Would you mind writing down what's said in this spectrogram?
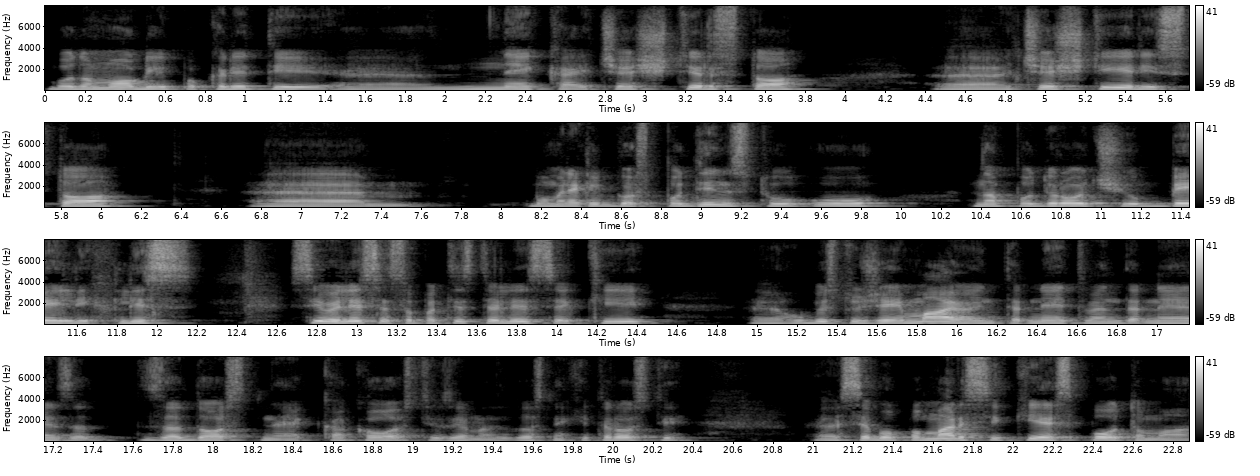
bodo mogli pokriti eh, nekaj čez 400, eh, čez 400 eh, bomo rekli, gospodinstvu v, na področju belih lis. Sive lise so pa tiste lise, ki v bistvu že imajo internet, vendar ne za, za dostne kakovosti oziroma za dostne hitrosti. Se bo pa marsikje spotoma,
